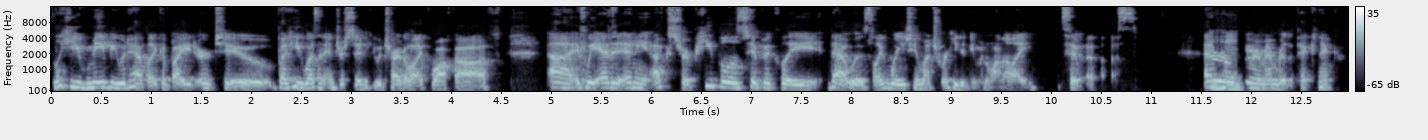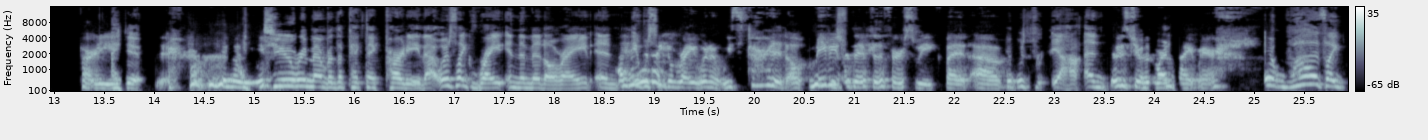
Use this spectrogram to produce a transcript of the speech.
like he maybe would have like a bite or two, but he wasn't interested. He would try to like walk off. Uh, if we added any extra people, typically that was like way too much where he didn't even want to like sit with us. I don't mm-hmm. know if you remember the picnic party. I do. I do remember the picnic party. That was like right in the middle, right? And I think it was, like right when it, we started. Oh, maybe it was, it was after the first week, but um, it was yeah, and it was Joe's worst nightmare. It was like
